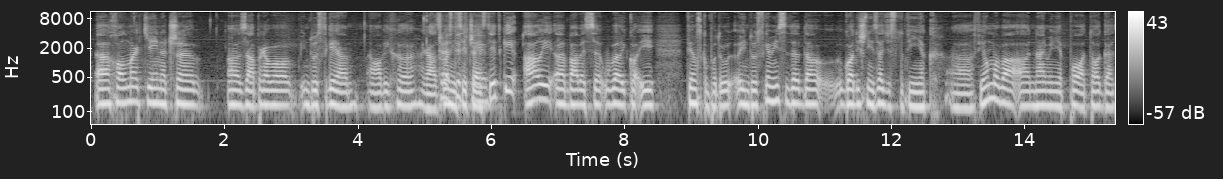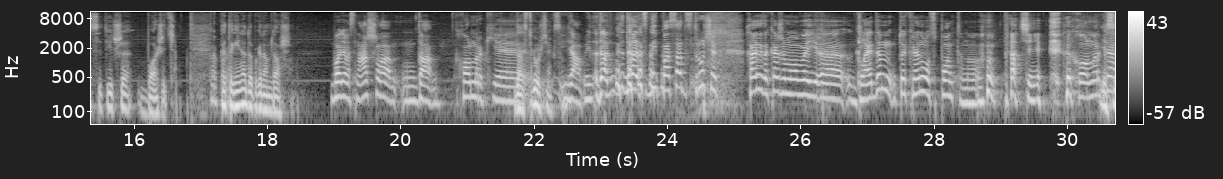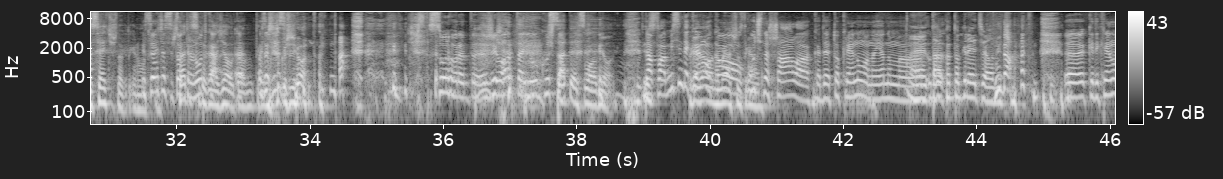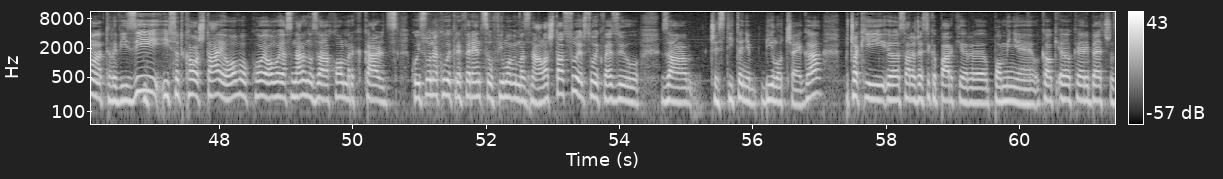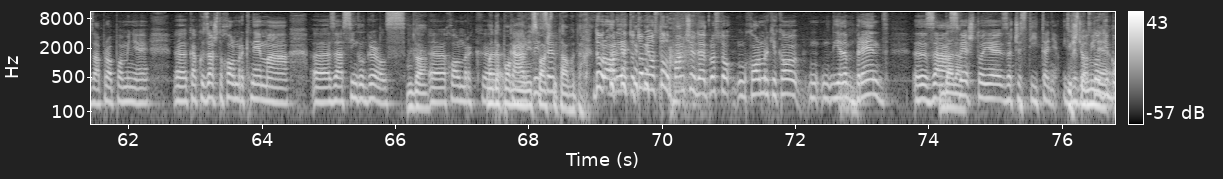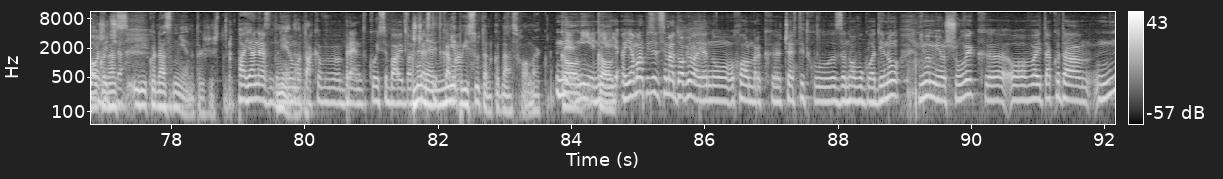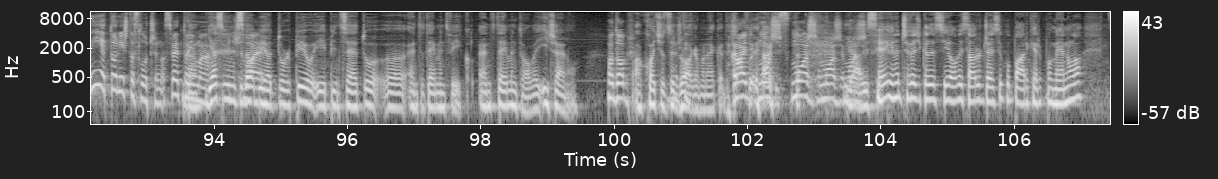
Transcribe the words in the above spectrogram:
Uh, Hallmark je inače uh, zapravo industrija ovih uh, razglednica i čestitki, ali uh, bave se uveliko i uh, filmskom industrijom, mislim da, da godišnje izađe stotinjak uh, filmova, a najmanje pola toga se tiče Božića. Tako Katarina, dobro nam došla. Bolje vas našla, da, Hallmark je... Da, stručnjak sam. Ja, da, da, da, pa sad stručnjak, hajde da kažem, ovaj, uh, gledam, to je krenulo spontano praćenje Hallmarka. Jesi sećaš tog trenutka? Seća se tog trenutka. Šta ti se događalo u tom trenutku života? da, sunovrat života i ukusa. Šta te je slomilo? da, pa mislim da je krenulo kao kućna šala, kada je to krenulo na jednom... E, tako to kreće obično. da, uh, kada je krenulo na televiziji i sad kao šta je ovo, ko je ovo, ja sam naravno za Hallmark Cards koji su onako uvek referenca u filmovima znala šta su, jer su uvek vezuju za čestitanje bilo čega. Pa čak i uh, Sarah Jessica Parker uh, pominje, kao uh, Carrie Bradshaw zapravo pominje uh, kako zašto Hallmark nema uh, za single girls da. uh, Hallmark uh, Ma da pominje kartice. oni svašta tamo. Da. Dobro, ali eto, to mi je ostalo pamćeno da je prosto Hallmark je kao jedan brand uh, E, za da, da. sve što je za čestitanje. Između ostalog i Božića. Kod nas, I kod nas nije na tržištu. Pa ja ne znam da nije, mi imamo da, da. takav brend koji se bavi baš ne, čestitkama. Ne, nije prisutan kod nas Hallmark. Kao, ne, nije, kao... nije. Ja, ja moram pisati da sam ja dobila jednu Hallmark čestitku za novu godinu. Imam još uvek, e, ovaj, tako da nije to ništa slučajno. Sve to da. ima Ja sam inače svoje... dobio Turpiju i pincetu uh, Entertainment Week, Entertainment ovaj, i Channel. Pa dobro. Ako hoće da se džogamo nekad. Hajde, može, može, može, može. E, inače, već kada si ovaj Saru Jessica Parker pomenula,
